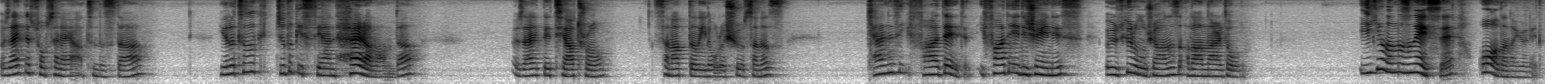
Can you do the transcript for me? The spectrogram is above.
Özellikle sosyal hayatınızda yaratıcılık isteyen her alanda özellikle tiyatro, sanat dalıyla uğraşıyorsanız kendinizi ifade edin. İfade edeceğiniz, özgür olacağınız alanlarda olun. İlgi alanınız neyse o alana yönelin.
